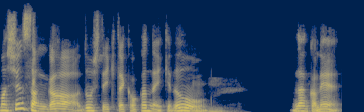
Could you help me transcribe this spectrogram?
まあ、しゅんさんがどうしていきたいかわかんないけうんど、なんかね、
